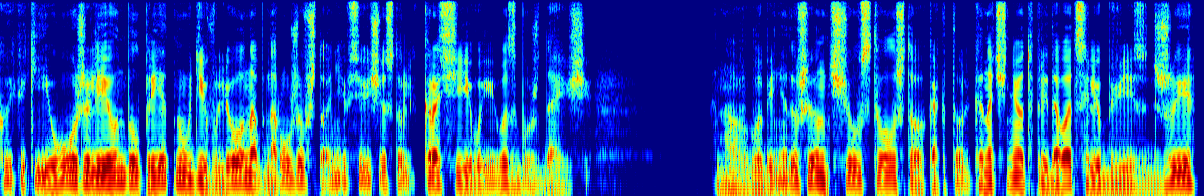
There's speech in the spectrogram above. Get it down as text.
Кое-какие ожили, и он был приятно удивлен, обнаружив, что они все еще столь красивые и возбуждающие. Но в глубине души он чувствовал, что как только начнет предаваться любви с Джи,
